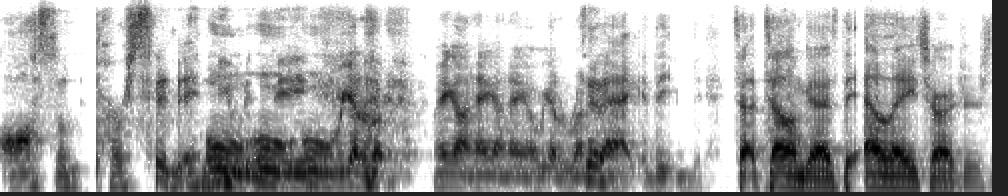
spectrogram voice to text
awesome person and ooh, human ooh, being. Ooh, we got to hang on, hang on, hang on. We got to run Say it that. back. The, t- tell them, guys, the LA Chargers.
